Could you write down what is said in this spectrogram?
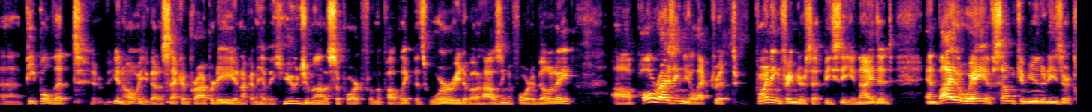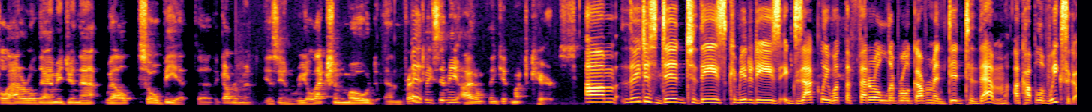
uh, people that, you know, you got a second property, you're not going to have a huge amount of support from the public that's worried about housing affordability, uh, polarizing the electorate, pointing fingers at BC United. And by the way, if some communities are collateral damage in that, well, so be it. Uh, the government is in re-election mode, and frankly, Simi, I don't think it much cares. Um, they just did to these communities exactly what the federal liberal government did to them a couple of weeks ago.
